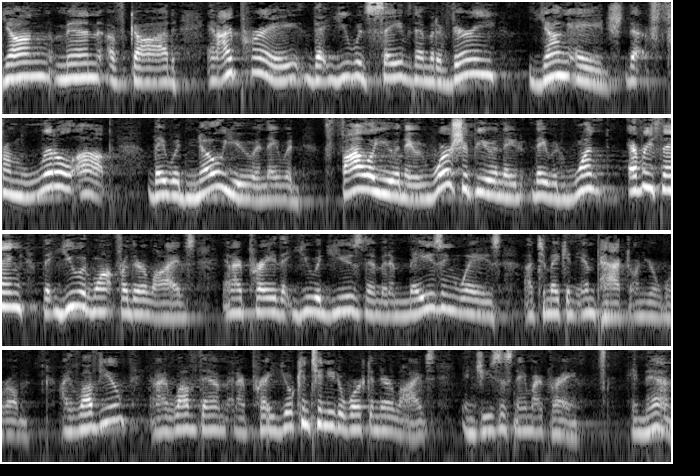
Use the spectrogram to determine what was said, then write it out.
young men of God. And I pray that you would save them at a very young age, that from little up, they would know you and they would follow you and they would worship you and they, they would want everything that you would want for their lives. And I pray that you would use them in amazing ways uh, to make an impact on your world. I love you and I love them, and I pray you'll continue to work in their lives. In Jesus' name I pray. Amen.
